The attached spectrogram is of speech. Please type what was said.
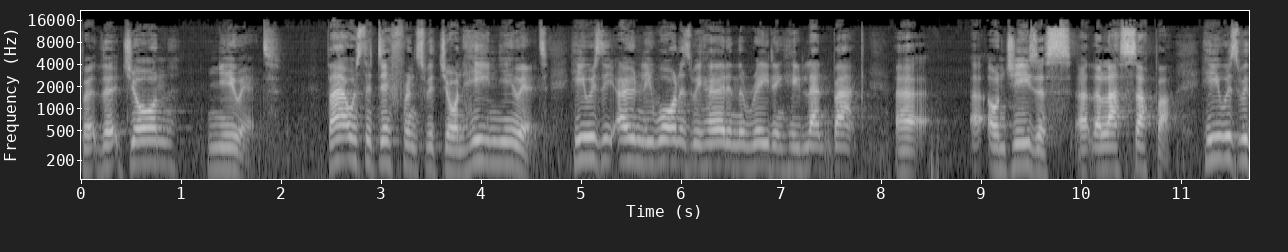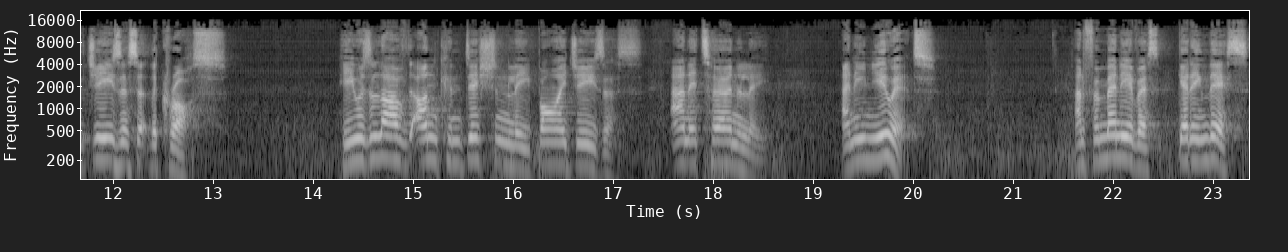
but that John knew it. That was the difference with John. He knew it. He was the only one, as we heard in the reading, who leant back uh, uh, on Jesus at the Last Supper. He was with Jesus at the cross. He was loved unconditionally by Jesus and eternally. And he knew it. And for many of us, getting this,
